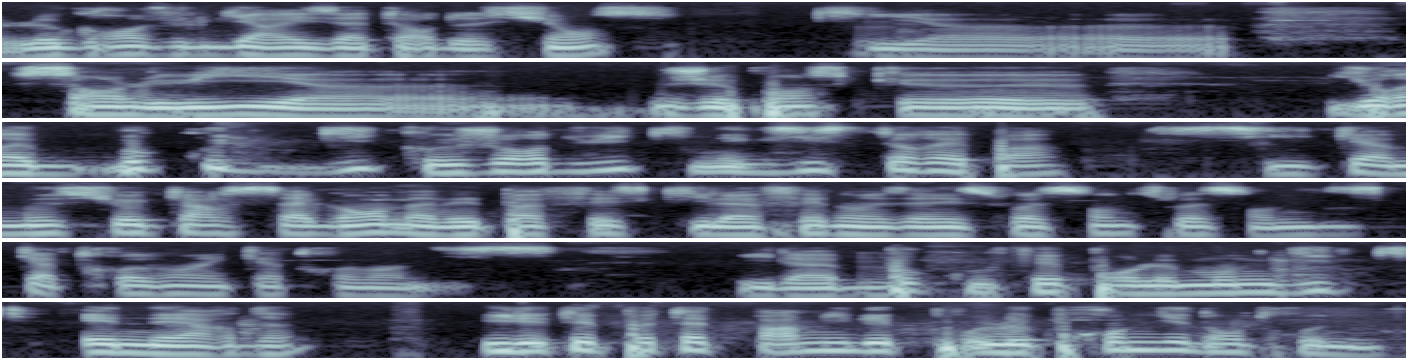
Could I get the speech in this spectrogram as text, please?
le grand vulgarisateur de science, qui, euh, sans lui, euh, je pense que il y aurait beaucoup de geeks aujourd'hui qui n'existeraient pas si monsieur Carl Sagan n'avait pas fait ce qu'il a fait dans les années 60, 70, 80 et 90. Il a beaucoup fait pour le monde geek et nerd. Il était peut-être parmi les le premier d'entre nous.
